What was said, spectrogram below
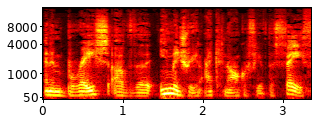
an embrace of the imagery and iconography of the faith.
